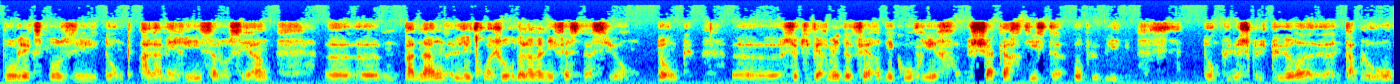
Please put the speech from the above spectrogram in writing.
pour l'exposer donc à la mairie, salle Océan, euh, euh, pendant les trois jours de la manifestation. Donc, euh, ce qui permet de faire découvrir chaque artiste au public. Donc, une sculpture, un tableau,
